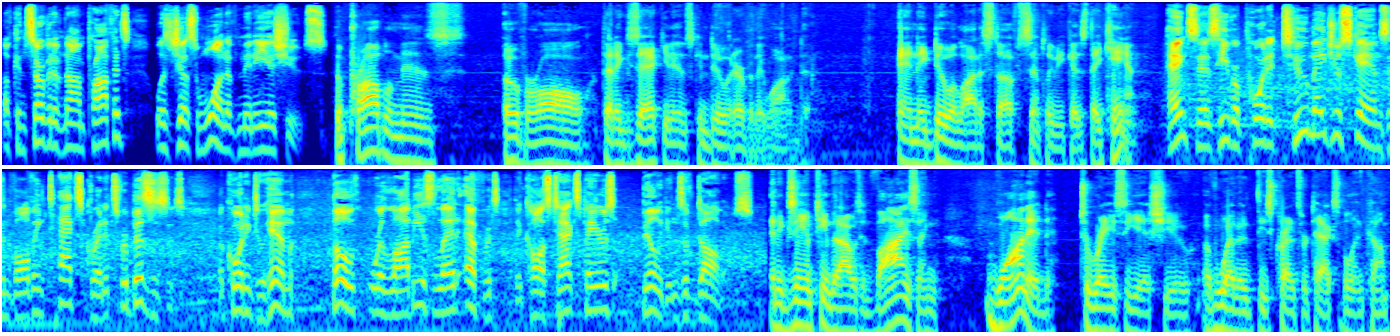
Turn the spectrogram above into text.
of conservative nonprofits was just one of many issues. The problem is overall that executives can do whatever they want to do. And they do a lot of stuff simply because they can. Henck says he reported two major scams involving tax credits for businesses. According to him, both were lobbyist led efforts that cost taxpayers billions of dollars. An exam team that I was advising wanted to raise the issue of whether these credits were taxable income,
